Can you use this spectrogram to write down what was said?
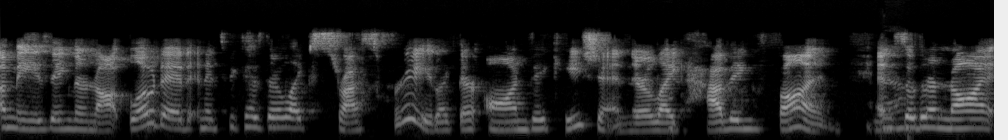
amazing they're not bloated and it's because they're like stress free like they're on vacation they're like having fun yeah. and so they're not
